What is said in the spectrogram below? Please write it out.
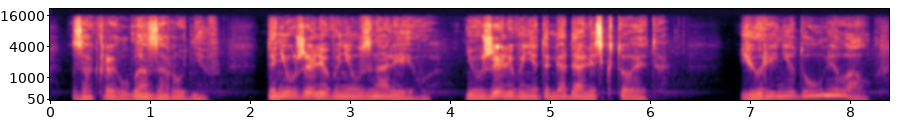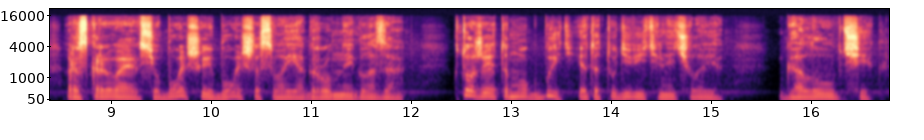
— закрыл глаза Руднев. «Да неужели вы не узнали его? Неужели вы не догадались, кто это?» Юрий недоумевал, раскрывая все больше и больше свои огромные глаза. Кто же это мог быть, этот удивительный человек? Голубчик.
